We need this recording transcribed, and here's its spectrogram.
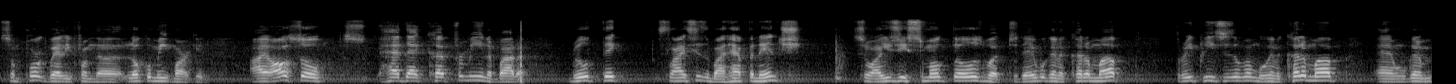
some pork belly from the local meat market. I also had that cut for me in about a real thick slices, about half an inch. So I usually smoke those, but today we're gonna cut them up, three pieces of them. We're gonna cut them up, and we're gonna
